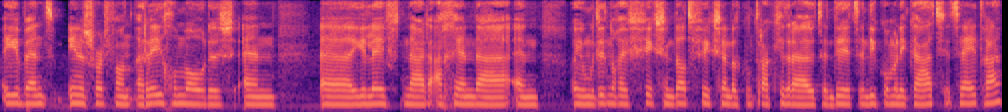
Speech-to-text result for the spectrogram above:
En je bent in een soort van regelmodus en eh, je leeft naar de agenda. En oh, je moet dit nog even fixen en dat fixen en dat contractje eruit en dit en die communicatie, et cetera.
